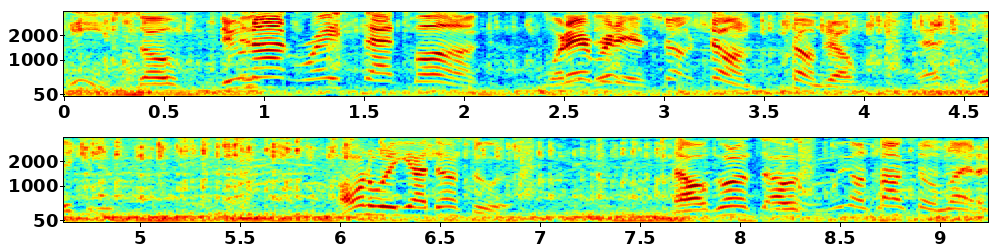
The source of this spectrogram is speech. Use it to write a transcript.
Jeez. So Do not race that bug. Whatever it is. Show, show him. Show him, Joe. That's ridiculous. I wonder what he got done to it. I was going to, I was, We're gonna talk to him later.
